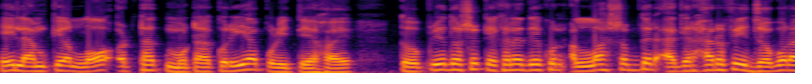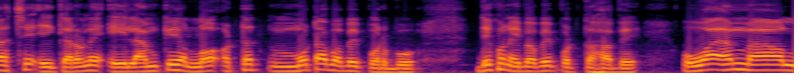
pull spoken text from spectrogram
এই লামকে ল অর্থাৎ মোটা করিয়া পড়িতে হয়। তো প্রিয় দর্শক, এখানে দেখুন, আল্লাহ শব্দের আগের হারফে জবর আছে, এই কারণে এই লামকে ল অর্থাৎ মোটাভাবে পড়ব। দেখুন এইভাবে পড়তে হবে। ওয়া মাল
